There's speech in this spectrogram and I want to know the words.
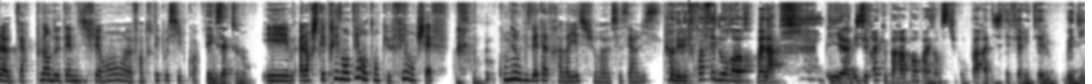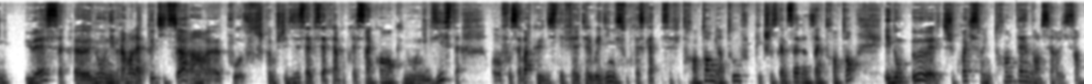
à faire plein de thèmes différents. Euh, enfin, tout est possible, quoi. Exactement. Et alors, je t'ai présenté en tant que fée en chef. Combien vous êtes à travailler sur euh, ce service? On est les trois fées d'aurore, voilà. Et mais c'est vrai que par rapport, par exemple, si tu compares à Disney Fairy Tale Wedding US. Euh, nous, on est vraiment la petite sœur. Hein, euh, pour, comme je te disais, ça, ça, fait à peu près cinq ans que nous on existe. Il faut savoir que Disney Fairy Tale Wedding, ils sont presque, ça fait 30 ans bientôt, quelque chose comme ça, 25-30 ans. Et donc eux, je crois qu'ils sont une trentaine dans le service. Hein.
